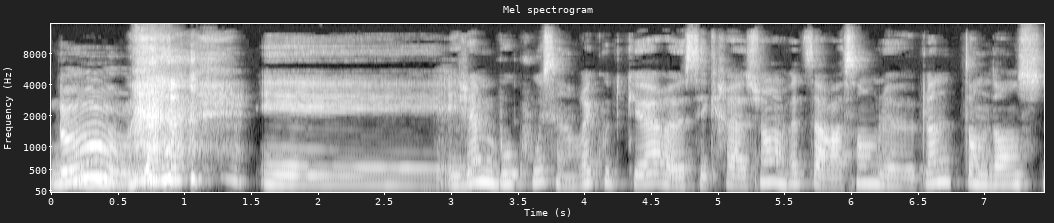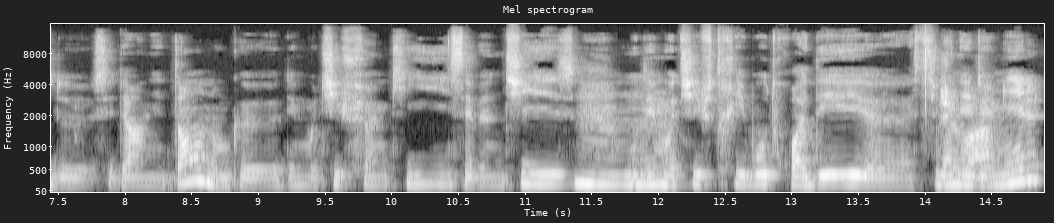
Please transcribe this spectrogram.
Ouh. et, et j'aime beaucoup, c'est un vrai coup de cœur. Ces créations, en fait, ça rassemble plein de tendances de ces derniers temps, donc des motifs funky, 70s, ou des motifs tribaux 3D euh, style Je années vois. 2000.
